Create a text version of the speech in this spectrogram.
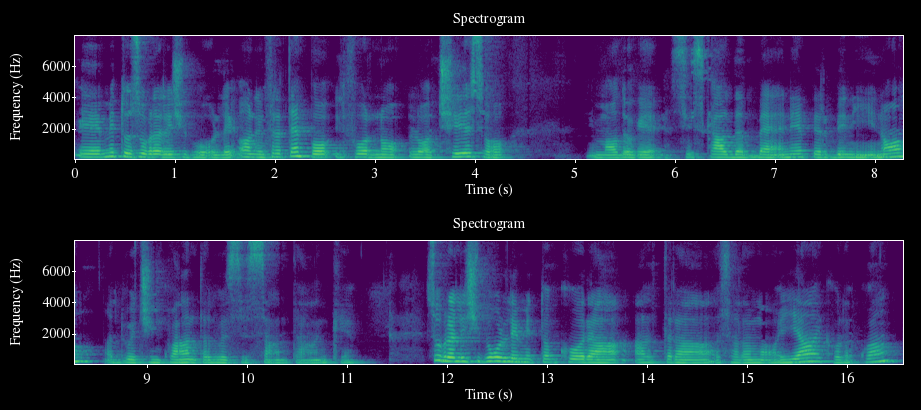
eh, metto sopra le cipolle. Oh, nel frattempo il forno l'ho acceso in modo che si scalda bene per benino a 250, 260 anche. Sopra le cipolle metto ancora altra salamoia, eccola qua.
